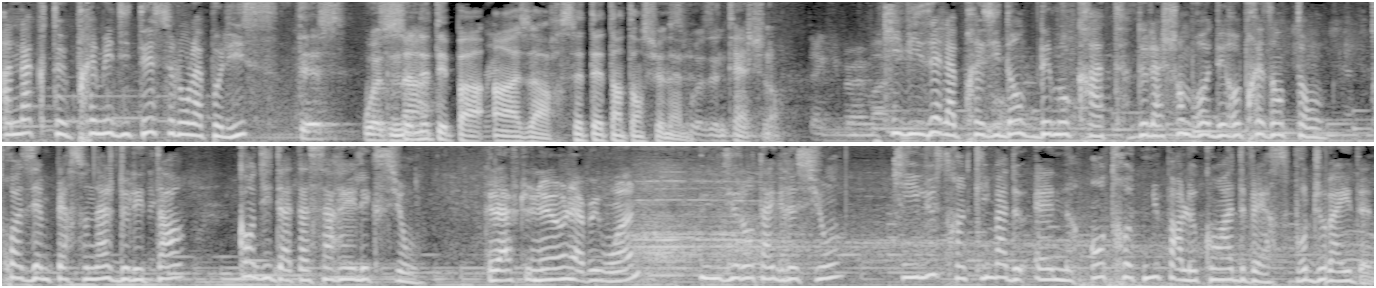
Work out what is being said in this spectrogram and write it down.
Un acte prémédité selon la police. Ce n'était pas un hasard, c'était intentionnel qui visait la présidente démocrate de la Chambre des représentants, troisième personnage de l'État, candidate à sa réélection. Une violente agression qui illustre un climat de haine entretenu par le camp adverse pour Joe Biden.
